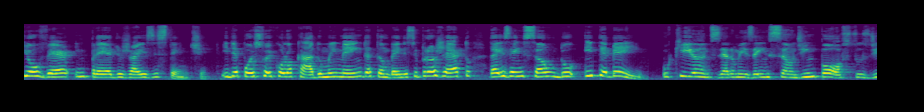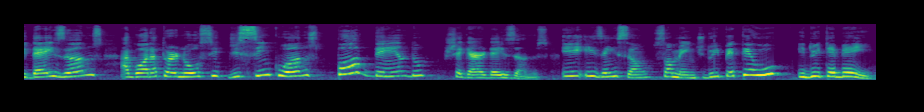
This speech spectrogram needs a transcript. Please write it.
que houver em prédio já existente. E depois foi colocada uma emenda também nesse projeto da isenção do ITBI. O que antes era uma isenção de impostos de 10 anos, agora tornou-se de 5 anos, podendo chegar 10 anos. E isenção somente do IPTU e do ITBI.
